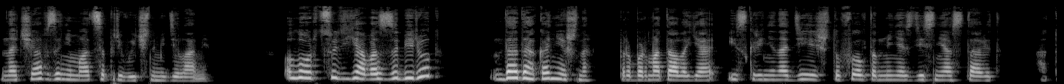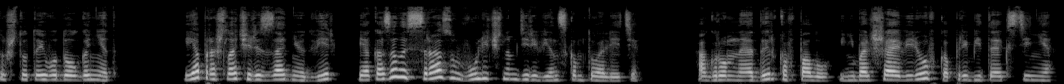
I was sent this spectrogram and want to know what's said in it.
начав заниматься привычными делами. «Лорд-судья вас заберет?» «Да-да, конечно», — пробормотала я, искренне надеясь, что Фелтон меня здесь не оставит. А то что-то его долго нет. Я прошла через заднюю дверь и оказалась сразу в уличном деревенском туалете. Огромная дырка в полу и небольшая веревка, прибитая к стене,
